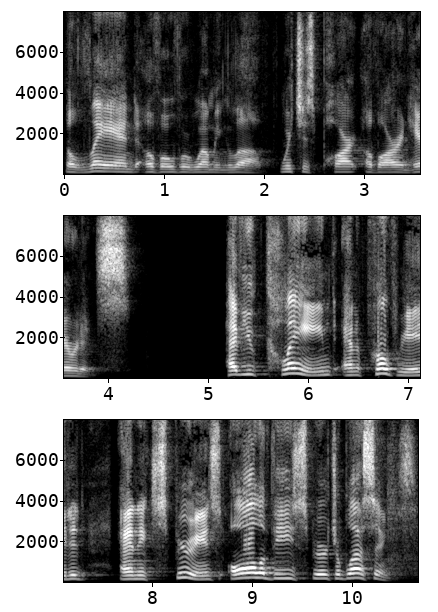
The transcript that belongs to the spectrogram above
the land of overwhelming love, which is part of our inheritance. Have you claimed and appropriated and experienced all of these spiritual blessings?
